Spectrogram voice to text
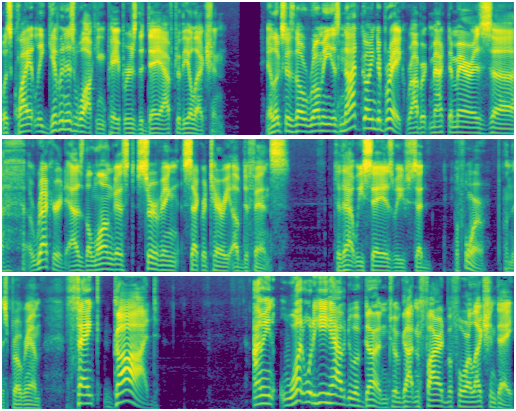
was quietly given his walking papers the day after the election. It looks as though Rummy is not going to break Robert McNamara's uh, record as the longest serving Secretary of Defense. To that we say, as we've said before on this program, thank God I mean, what would he have to have done to have gotten fired before Election Day?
